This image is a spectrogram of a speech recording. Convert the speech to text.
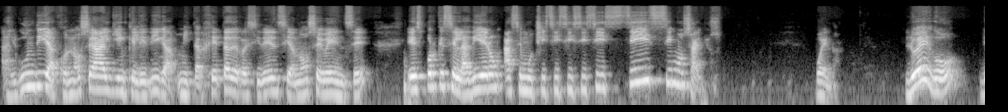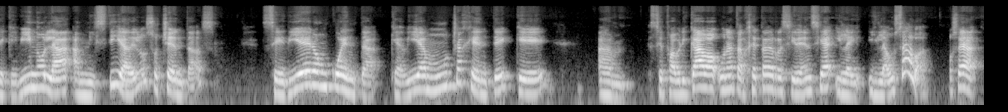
algún día conoce a alguien que le diga mi tarjeta de residencia no se vence, es porque se la dieron hace muchísimos años. Bueno, luego de que vino la amnistía de los ochentas, se dieron cuenta que había mucha gente que se fabricaba una tarjeta de residencia y la, y la usaba. O sea,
